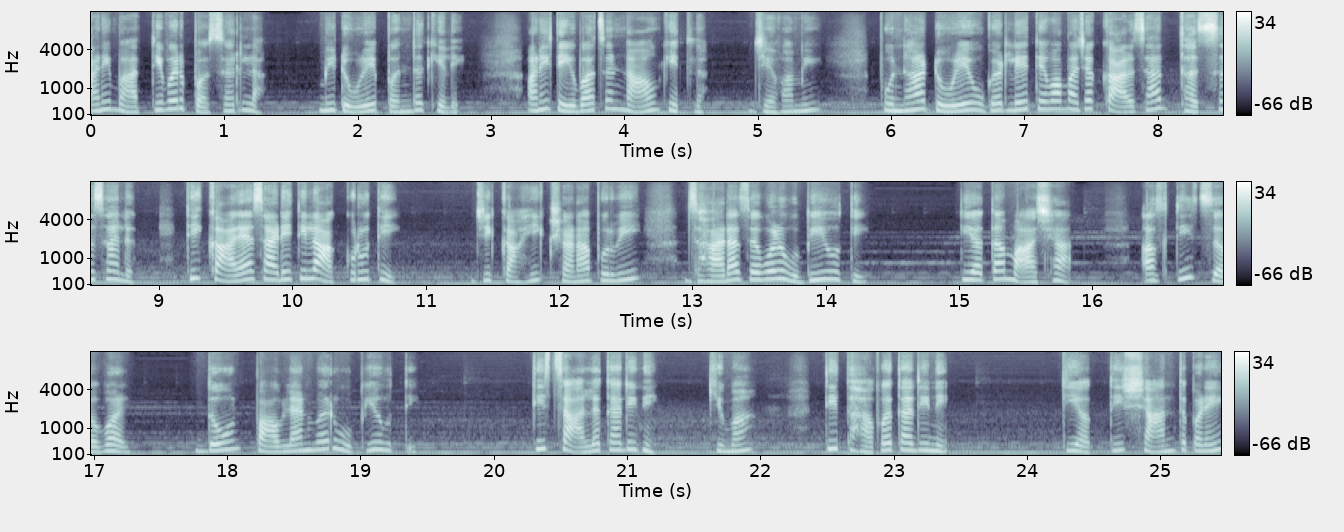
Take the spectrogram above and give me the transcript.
आणि मातीवर पसरला. मी डोळे बंद केले आणि देवाचं नाव घेतलं. जेव्हा मी पुन्हा डोळे उघडले तेव्हा माझ्या काळजात धस्स झालं. ती काळ्या साडीतील आकृती जी काही क्षणापूर्वी झाडाजवळ उभी होती ती आता माझ्या अगदी जवळ दोन पावलांवर उभी होती. ती चालत आली नाही किंवा ती धावत आली नाही. ती अगदी शांतपणे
